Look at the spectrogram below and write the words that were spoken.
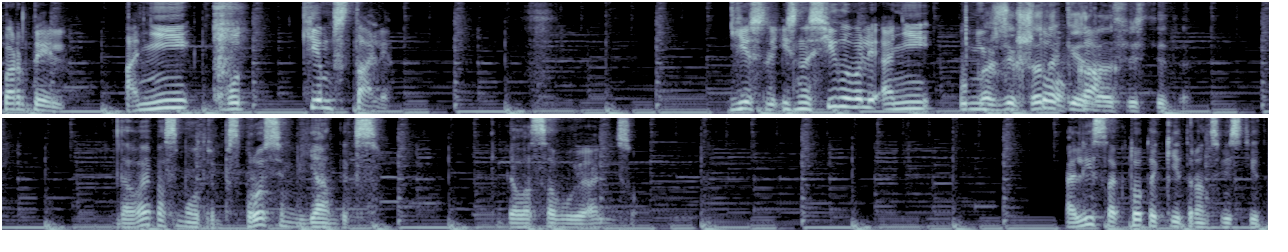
бордель, они вот кем стали? Если изнасиловали, они у них Подожди, кто что, такие как? трансвеститы? Давай посмотрим. Спросим Яндекс голосовую Алису. Алиса, кто такие трансвеститы?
